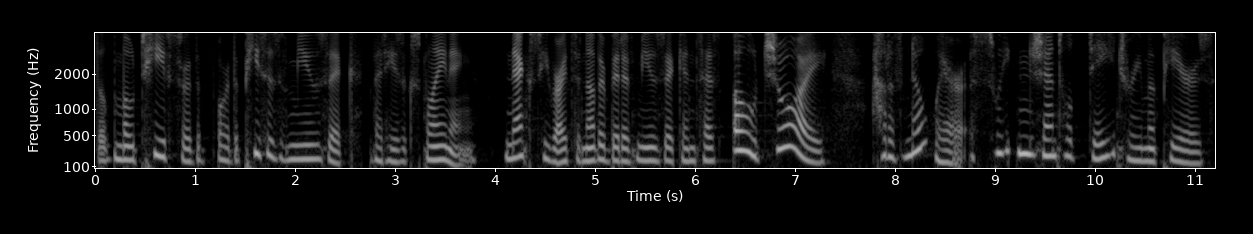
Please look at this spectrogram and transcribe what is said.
the motifs or the, or the pieces of music that he's explaining. Next, he writes another bit of music and says, Oh, joy! Out of nowhere, a sweet and gentle daydream appears.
